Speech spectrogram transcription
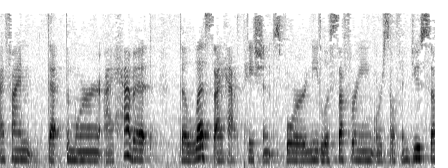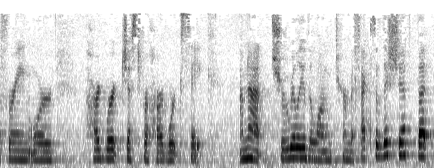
I find that the more I have it, the less I have patience for needless suffering or self-induced suffering or hard work just for hard work's sake. I'm not sure really of the long-term effects of this shift, but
